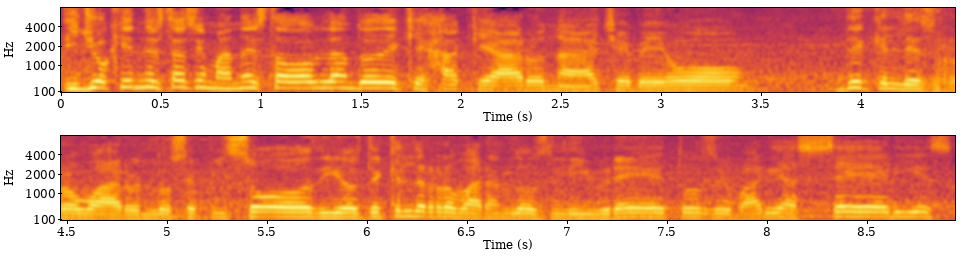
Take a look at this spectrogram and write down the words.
Y yo que en esta semana he estado hablando de que hackearon a HBO, de que les robaron los episodios, de que les robaron los libretos de varias series.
